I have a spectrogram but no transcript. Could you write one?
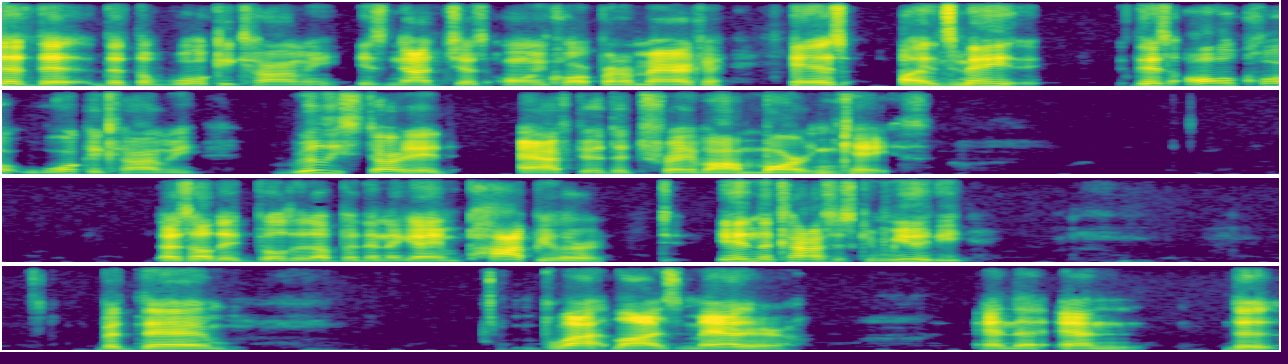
that the that the woke economy is not just only corporate America. It is it's main this all court woke economy really started after the Trayvon Martin case. That's how they built it up. But then became popular in the conscious community. But then Black Lives Matter and the and the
